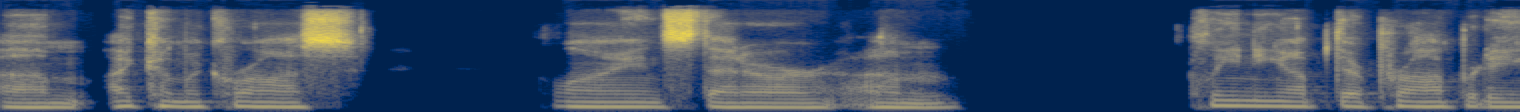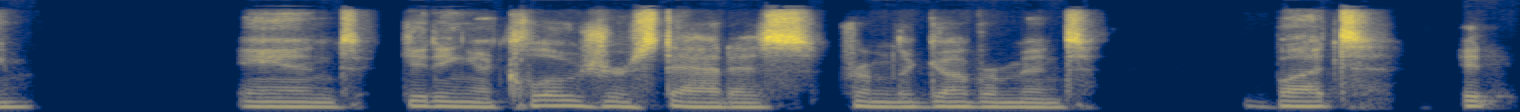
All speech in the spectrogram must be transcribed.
um, I come across clients that are um, cleaning up their property and getting a closure status from the government, but it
